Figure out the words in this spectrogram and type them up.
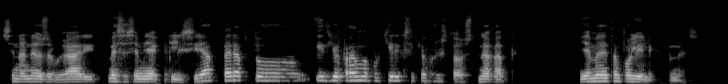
σε ένα νέο ζευγάρι μέσα σε μια εκκλησία πέρα από το ίδιο πράγμα που κήρυξε και ο Χριστός, την αγάπη. Για μένα ήταν πολύ ειλικρινές.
